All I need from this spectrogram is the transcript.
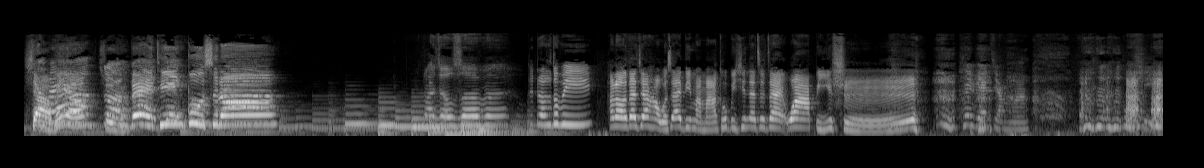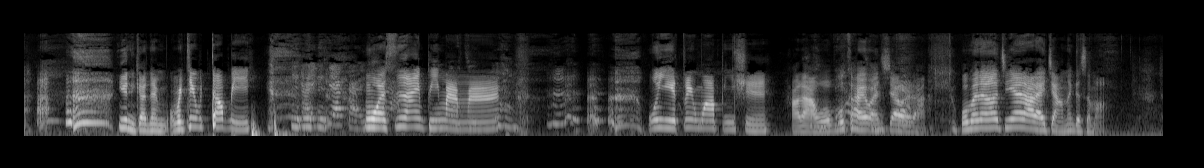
小朋友准备听故事喽！大家是呗，这就是托比，Hello，大家好，我是艾比妈妈，托比现在正在挖鼻屎，可以不要讲吗？不行，因为你刚才我叫托比，改一下，改一下。我是艾比妈妈，我也在挖鼻屎。好啦，我不开玩笑了啦。我们呢，今天要来讲那个什么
